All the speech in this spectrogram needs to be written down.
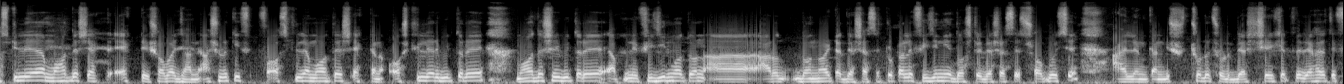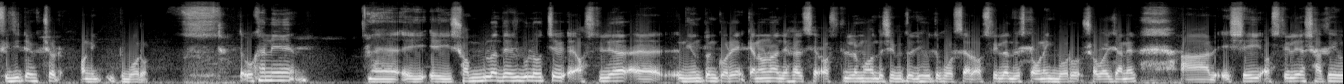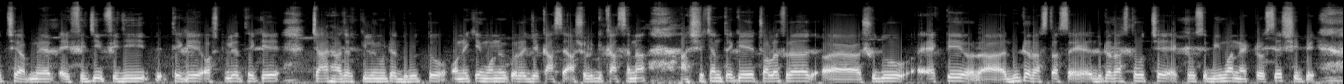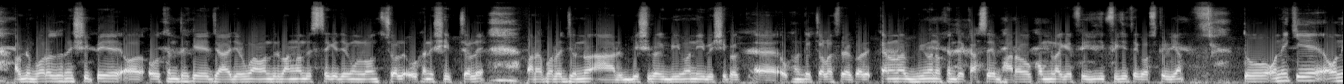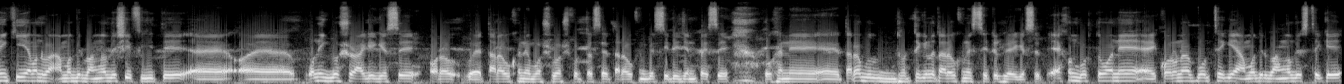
অস্ট্রেলিয়া মহাদেশ একটা একটি সবাই জানে। আসলে কি অস্ট্রেলিয়া মহাদেশ একটা না। অস্ট্রেলিয়ার ভিতরে মহাদেশের ভিতরে আপনি ফিজির মতন আহ, আরও নয়টা দেশ আছে। টোটালি ফিজি নিয়ে দশটা দেশ আছে। সব হচ্ছে আইল্যান্ড কান্ট্রি ছোট ছোট দেশ। সেই ক্ষেত্রে দেখা যাচ্ছে ফিজিটা হচ্ছে অনেক একটু বড়। তো ওখানে এই এই সবগুলো দেশগুলো হচ্ছে অস্ট্রেলিয়া নিয়ন্ত্রণ করে। কেননা দেখা যাচ্ছে অস্ট্রেলিয়া মহাদেশের ভিতরে যেহেতু পড়ছে, আর অস্ট্রেলিয়া দেশটা অনেক বড়, সবাই জানেন। আর সেই অস্ট্রেলিয়ার সাথে হচ্ছে আপনার এই ফিজি ফিজি থেকে, অস্ট্রেলিয়া থেকে চার হাজার কিলোমিটার দূরত্ব অনেকেই মনে করে যে কাছে, আসলে কি কাছে না। আর সেখান থেকে চলাফেরা শুধু একটি দুটো রাস্তা আছে। দুটো রাস্তা হচ্ছে, একটা হচ্ছে বিমান, একটা হচ্ছে শিপে। আপনি বড় ধরনের শিপে ওখান থেকে যায় যেরকম আমাদের বাংলাদেশ থেকে যেরকম লঞ্চ চলে, ওখানে শিপ চলে পারাপারের জন্য। আর বেশিরভাগ বিমানই বেশিরভাগ আহ, ওখানে চলাফেরা করে। কেননা বিমান ওখান থেকে কাছে ভাড়াও কম লাগে ফিজি ফিজি থেকে অস্ট্রেলিয়া। তো অনেকে অনেকেই আমার আমাদের বাংলাদেশি ফিজিতে অনেক বছর আগে গেছে ওরা তারা ওখানে বসবাস করতেছে তারা ওখানকার সিটিজেন পাইছে ওখানে তারা ধরতে গেলে তারা ওখানে সেটেল হয়ে গেছে। এখন বর্তমানে করোনার পর থেকে আমাদের বাংলাদেশ থেকে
